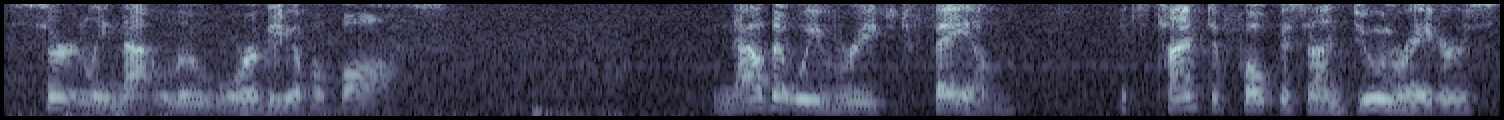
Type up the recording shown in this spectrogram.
Certainly not loot worthy of a boss. Now that we've reached Fayum, it's time to focus on Dune Raiders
